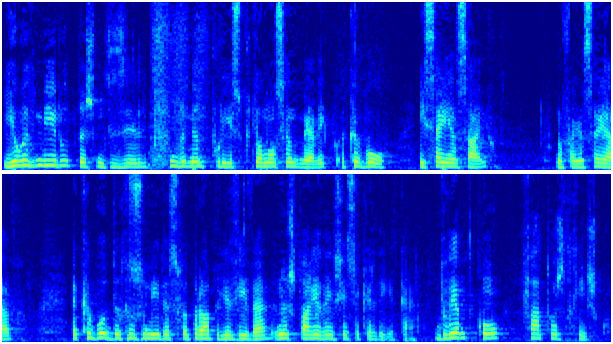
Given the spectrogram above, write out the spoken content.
E eu admiro, deixe-me dizer-lhe, profundamente por isso, porque ele, não sendo médico, acabou, e sem ensaio, não foi ensaiado, acabou de resumir a sua própria vida na história da insuficiência cardíaca. Doente com fatores de risco.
